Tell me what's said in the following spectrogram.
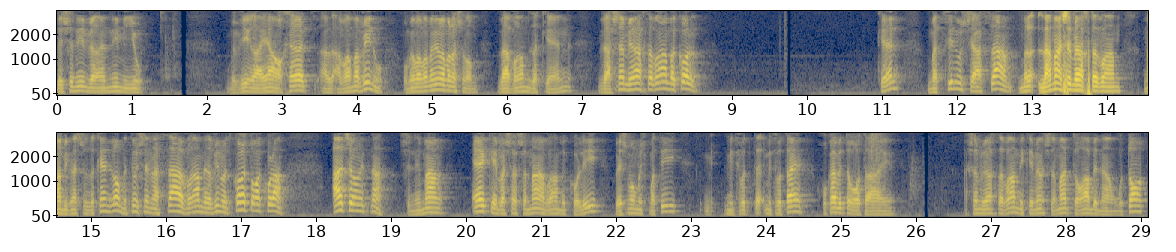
דשנים ורענים יהיו. מביא ראייה אחרת על אברהם אבינו, הוא אומר אברהם אבינו אבל לשלום, ואברהם זקן, והשם בירך את אברהם בכל. כן? מצינו שעשה, למה השם בירך את אברהם? מה, בגלל שהוא זקן? לא, מצינו שנעשה אברהם אבינו את כל התורה כולה, עד שלא ניתנה, שנאמר, עקב אשר שמע אברהם בקולי, וישמור משפטי, מצוותיי, חוקיי ותורותיי. השם בירך את אברהם מכיוון שלמד תורה בנערותו,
